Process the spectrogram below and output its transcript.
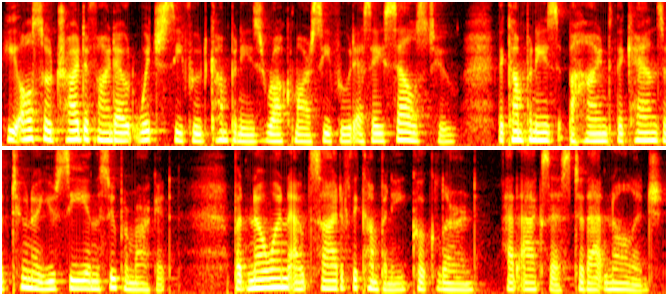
He also tried to find out which seafood companies Rockmar Seafood SA sells to, the companies behind the cans of tuna you see in the supermarket. But no one outside of the company, Cook learned, had access to that knowledge.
